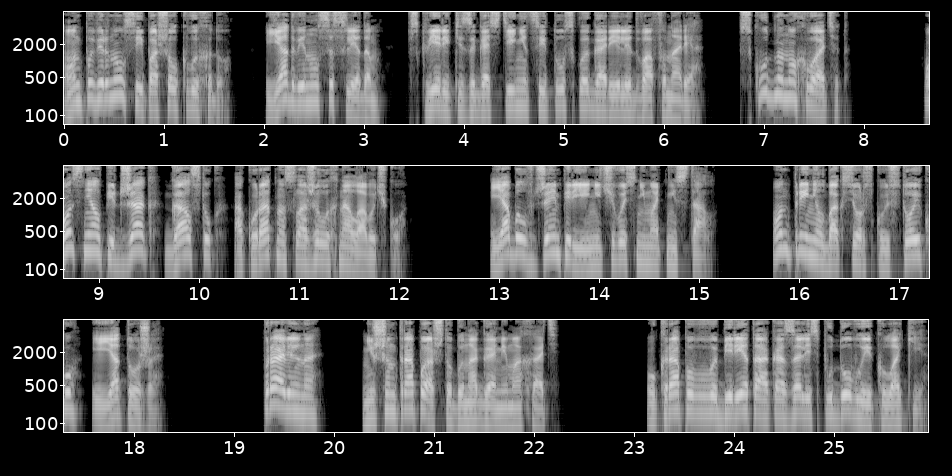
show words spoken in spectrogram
Он повернулся и пошел к выходу. Я двинулся следом. В скверике за гостиницей тускло горели два фонаря. Скудно, но хватит. Он снял пиджак, галстук, аккуратно сложил их на лавочку. Я был в джемпере и ничего снимать не стал. Он принял боксерскую стойку, и я тоже. Правильно, не шантропа, чтобы ногами махать. У крапового берета оказались пудовые кулаки.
